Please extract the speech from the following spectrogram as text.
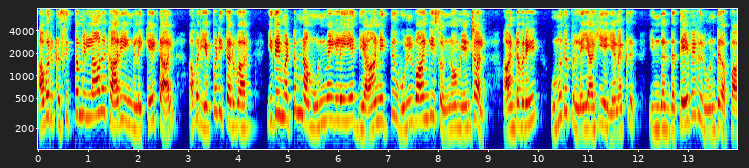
அவருக்கு சித்தமில்லாத காரியங்களை கேட்டால் அவர் எப்படி தருவார்? இதை மட்டும் நாம் உண்மையிலேயே தியானித்து உள்வாங்கி சொன்னோம் என்றால் ஆண்டவரே உமது பிள்ளையாகிய எனக்கு இந்தந்த தேவைகள் உண்டு அப்பா.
